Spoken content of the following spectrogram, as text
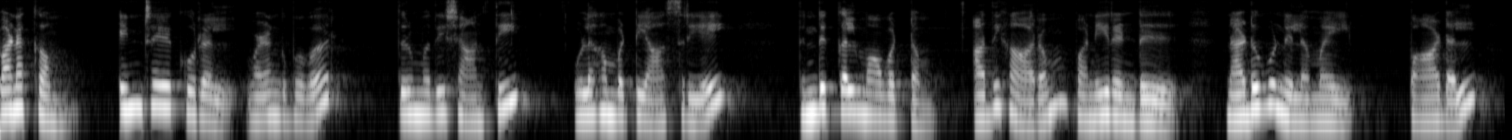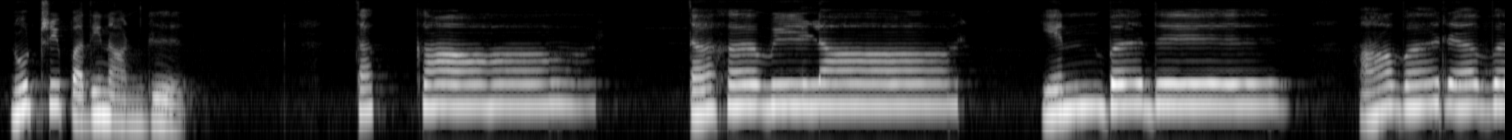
வணக்கம். இன்றைய குரல் வழங்குபவர் திருமதி சாந்தி உலகம்பட்டி ஆசிரியை திண்டுக்கல் மாவட்டம் அதிகாரம் பனிரெண்டு நடுவு நிலைமை பாடல் நூற்றி பதினான்கு. தக்கார் தகவிழார் என்பது அவரவர்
